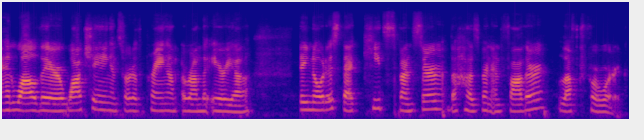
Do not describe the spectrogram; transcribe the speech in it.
And while they're watching and sort of praying around the area, they noticed that Keith Spencer, the husband and father, left for work.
